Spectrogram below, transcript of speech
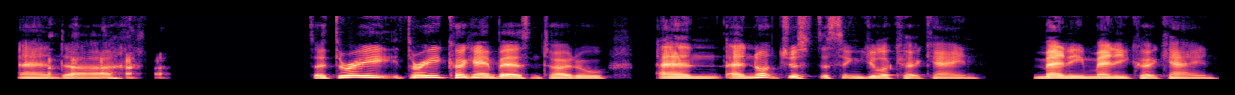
And uh so three three cocaine bears in total and and not just the singular cocaine, many, many cocaine.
